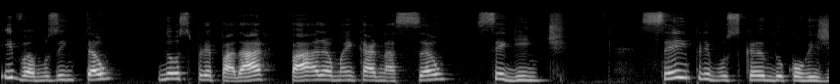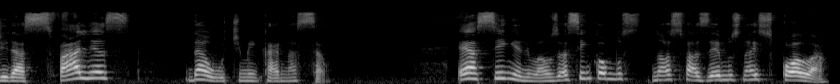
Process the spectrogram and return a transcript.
e vamos então nos preparar para uma encarnação seguinte sempre buscando corrigir as falhas da última encarnação. É assim, irmãos, assim como nós fazemos na escola,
